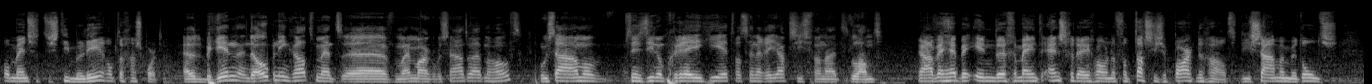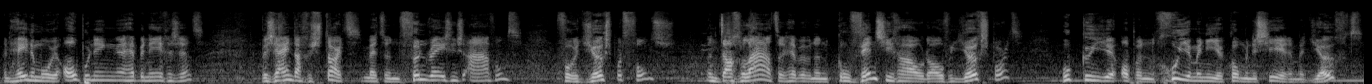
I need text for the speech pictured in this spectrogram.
om mensen te stimuleren om te gaan sporten. We hebben het begin, de opening gehad met uh, voor mij Marco Bussato uit mijn hoofd. Hoe is daar allemaal sindsdien op gereageerd? Wat zijn de reacties vanuit het land? Ja, we hebben in de gemeente Enschede gewoon een fantastische partner gehad. Die samen met ons een hele mooie opening uh, hebben neergezet. We zijn daar gestart met een fundraisingsavond voor het Jeugdsportfonds. Een dag later hebben we een conventie gehouden over jeugdsport. Hoe kun je op een goede manier communiceren met jeugd?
